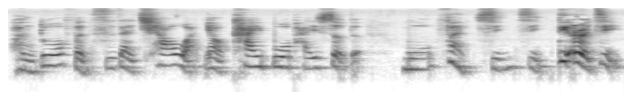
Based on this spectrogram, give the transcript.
很多粉丝在敲碗要开播拍摄的《模范刑警》第二季。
